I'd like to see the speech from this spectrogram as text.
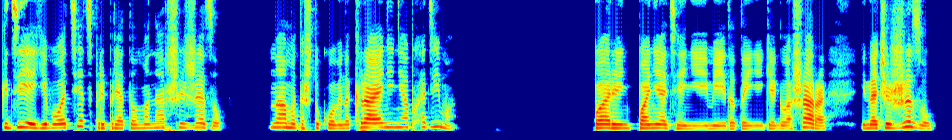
где его отец припрятал монарший жезл. Нам эта штуковина крайне необходима. Парень понятия не имеет о тайнике Глашара, иначе жезл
